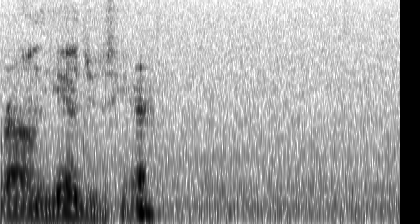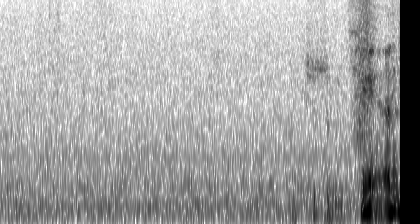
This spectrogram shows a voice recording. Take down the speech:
around the edges here. As we can.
